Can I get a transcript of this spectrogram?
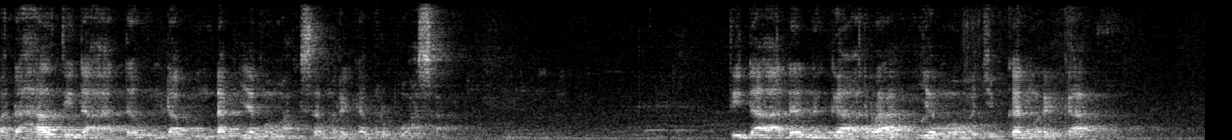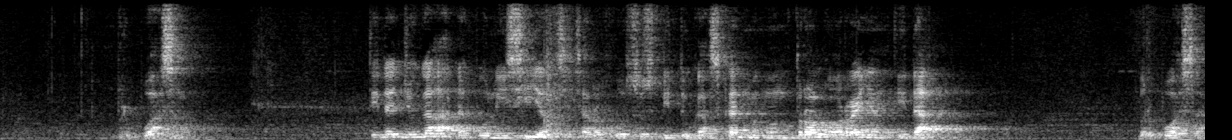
Padahal tidak ada undang-undang yang memaksa mereka berpuasa. Tidak ada negara yang mewajibkan mereka berpuasa. Tidak juga ada polisi yang secara khusus ditugaskan mengontrol orang yang tidak berpuasa.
